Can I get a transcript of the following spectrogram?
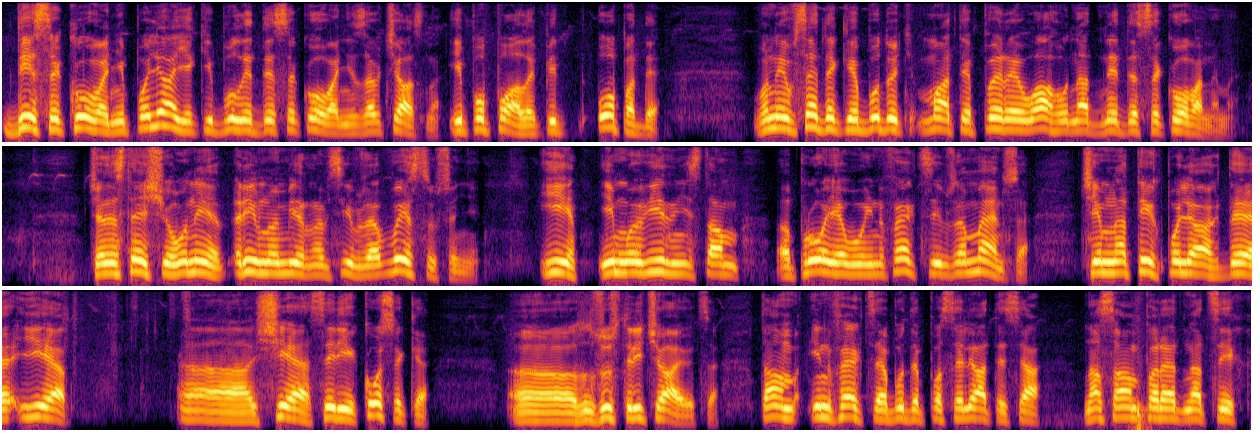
десиковані поля, які були десиковані завчасно і попали під опади, вони все-таки будуть мати перевагу над недесикованими. Через те, що вони рівномірно всі вже висушені, і ймовірність там е, прояву інфекції вже менша, чим на тих полях, де є е, ще сирі кошики, е, зустрічаються. Там інфекція буде поселятися насамперед на цих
